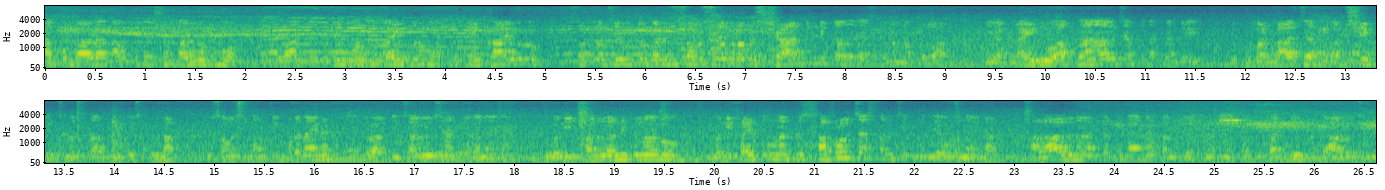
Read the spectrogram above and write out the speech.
నా కుమారుడ నా ఉపదేశం మరుగుము వాటి హృదయపూర్వక దైవకులము దీర్ఘాయువులు సుఖ జీవితంతో గడిపి సంవత్సరంలో శాంతిని కలగజేస్తున్నాం నా ప్రభా ఈ యొక్క ఐదు వాగ్దానాలు చెప్తున్నా తండ్రి ఈ కుమారుడు రాజ్యాన్ని అభిషేకించినందుకు ప్రార్థన చేస్తున్నా. ఈ సంవత్సరం అంతా కూడా నాయన ఈ వాటిని చదివించినట్టుగా నాయన ఇదిగో నీ పనులన్నిటిలోనూ కొన్ని నీ సఫలం చేస్తానని చెప్పిన దేవుడు నాయన అలాగే నా తండ్రి నాయన తను చేస్తున్నటువంటి ప్రతి పని ప్రతి ఆలోచన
